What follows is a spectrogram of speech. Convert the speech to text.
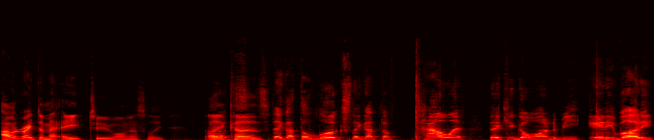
I would rate them at eight too, honestly. Like, Uh, cause they got the looks, they got the talent. They can go on to be anybody.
